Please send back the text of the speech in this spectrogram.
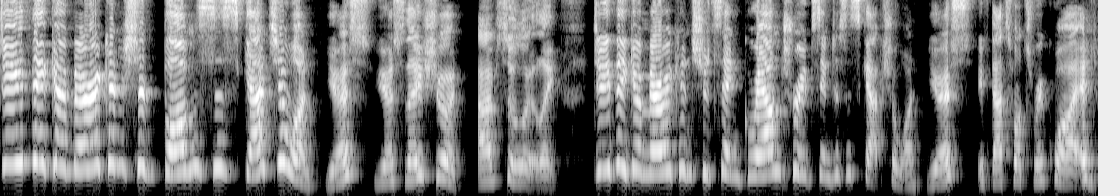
Do you think Americans should bomb Saskatchewan? Yes, yes, they should. Absolutely. Do you think Americans should send ground troops into Saskatchewan? Yes, if that's what's required.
